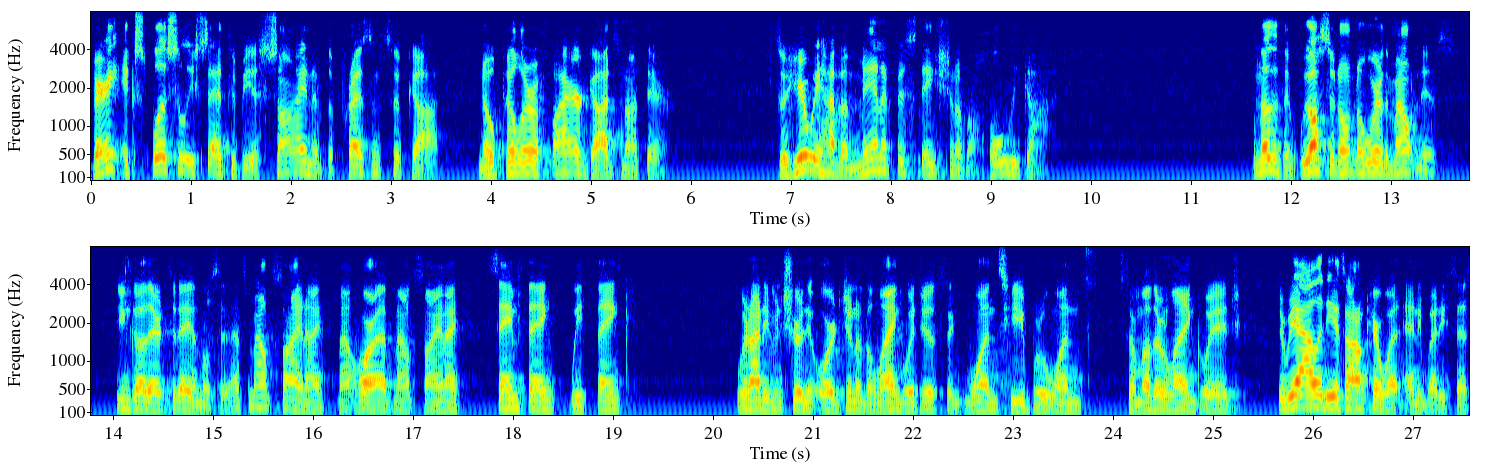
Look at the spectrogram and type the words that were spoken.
very explicitly said to be a sign of the presence of God. No pillar of fire, God's not there. So here we have a manifestation of a holy God. Another thing, we also don't know where the mountain is. You can go there today and they'll say, that's Mount Sinai, Mount Horeb, Mount Sinai. Same thing, we think. We're not even sure the origin of the languages. One's Hebrew, one's some other language. The reality is, I don't care what anybody says,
